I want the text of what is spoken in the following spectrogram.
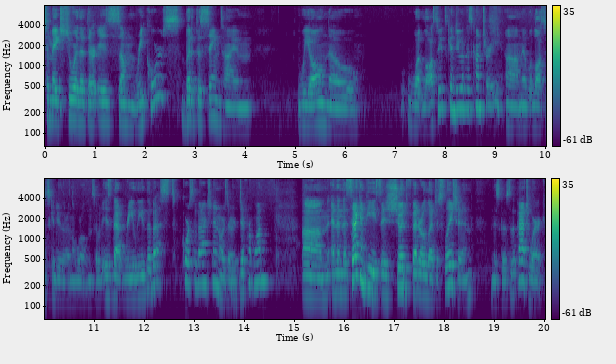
to make sure that there is some recourse, but at the same time, we all know what lawsuits can do in this country um, and what lawsuits can do around the world. And so, is that really the best course of action, or is there a different one? Um, and then the second piece is should federal legislation, and this goes to the patchwork,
